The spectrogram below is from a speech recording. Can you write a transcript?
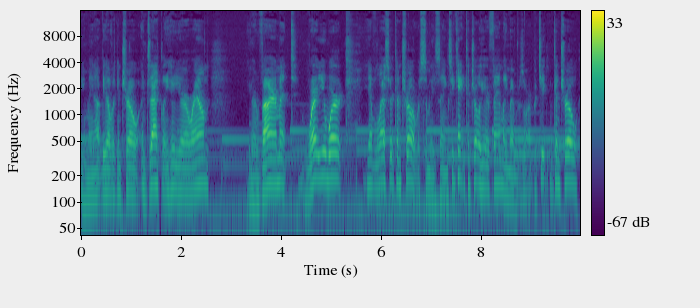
You may not be able to control exactly who you're around, your environment, where you work. You have lesser control over some of these things. You can't control who your family members are, but you can control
